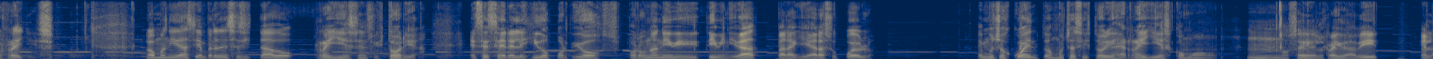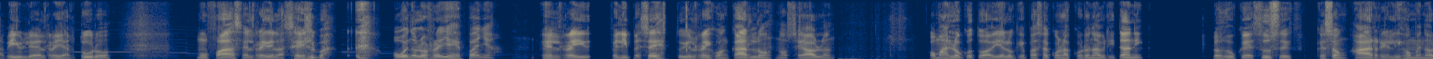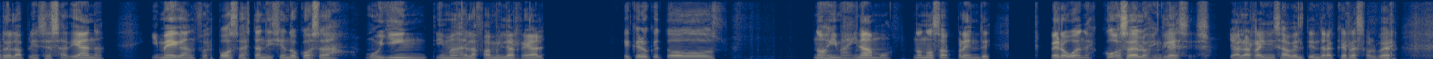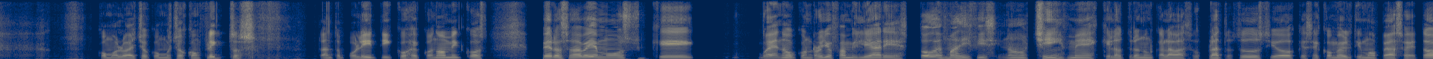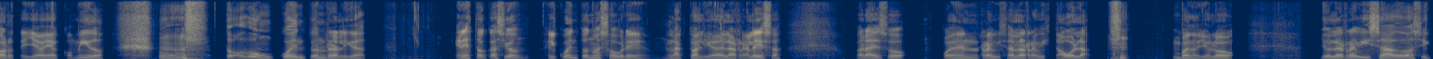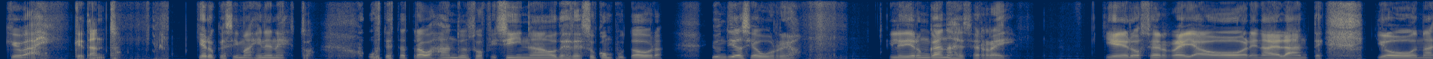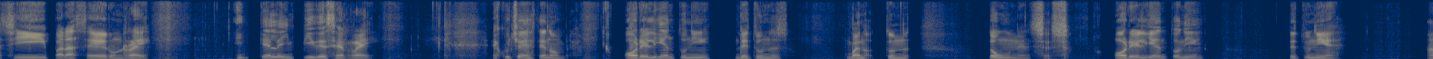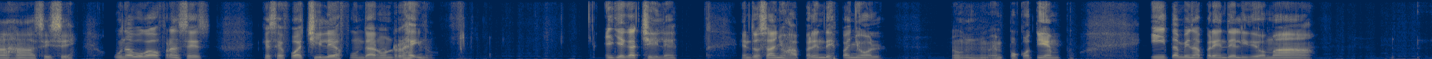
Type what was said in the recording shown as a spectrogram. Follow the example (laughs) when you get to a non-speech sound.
los reyes. La humanidad siempre ha necesitado reyes en su historia. Ese ser elegido por Dios, por una divinidad, para guiar a su pueblo. Hay muchos cuentos, muchas historias de reyes como, mm, no sé, el rey David en la Biblia, el rey Arturo, Mufasa, el rey de la selva, (laughs) o bueno, los reyes de España, el rey Felipe VI y el rey Juan Carlos no se hablan. O más loco todavía lo que pasa con la corona británica. Los duques de Sussex, que son Harry, el hijo menor de la princesa Diana, y Meghan, su esposa, están diciendo cosas muy íntimas de la familia real, que creo que todos nos imaginamos, no nos sorprende, pero bueno, es cosa de los ingleses. Ya la reina Isabel tendrá que resolver, como lo ha hecho con muchos conflictos, tanto políticos, económicos, pero sabemos que bueno, con rollos familiares todo es más difícil, ¿no? Chismes, que el otro nunca lava sus platos sucios, que se come el último pedazo de torta y ya había comido. Mm, todo un cuento en realidad. En esta ocasión, el cuento no es sobre la actualidad de la realeza. Para eso pueden revisar la revista Hola. (laughs) bueno, yo lo, yo lo he revisado, así que, ay, qué tanto. Quiero que se imaginen esto. Usted está trabajando en su oficina o desde su computadora y un día se aburrió y le dieron ganas de ser rey. Quiero ser rey ahora en adelante. Yo nací para ser un rey. ¿Y qué le impide ser rey? Escuchen este nombre. Aurelien Tuny de Túnez. Bueno, tun, Tunenses. Aurelien Tuny de Tunier. Ajá, sí, sí. Un abogado francés que se fue a Chile a fundar un reino. Él llega a Chile. En dos años aprende español, en poco tiempo. Y también aprende el idioma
